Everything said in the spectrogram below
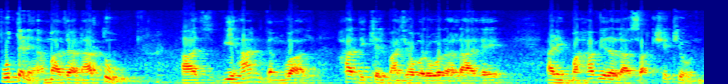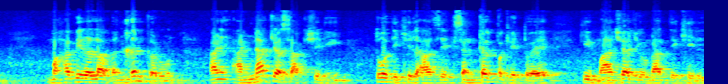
पुतण्या माझा नातू आज विहान गंगवाल हा देखील माझ्याबरोबर आला आहे. आणि महावीराला साक्षी ठेवून महावीराला बंधन करून आणि अण्णाच्या साक्षीने तो देखील आज एक संकल्प घेतोय की माझ्या जीवनात देखील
